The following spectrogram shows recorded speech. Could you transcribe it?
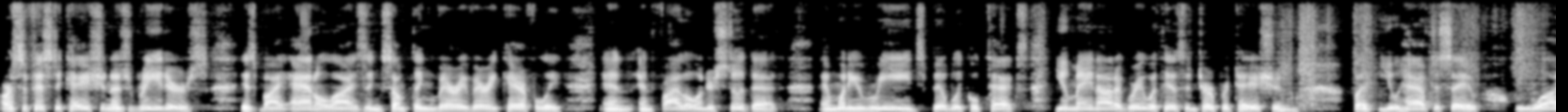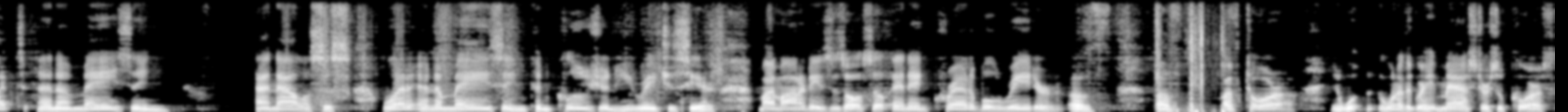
our sophistication as readers is by analyzing something very, very carefully. And, and Philo understood that. And when he reads biblical texts, you may not agree with his interpretation, but you have to say, what an amazing analysis. What an amazing conclusion he reaches here. Maimonides is also an incredible reader of of of Torah, one of the great masters, of course.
